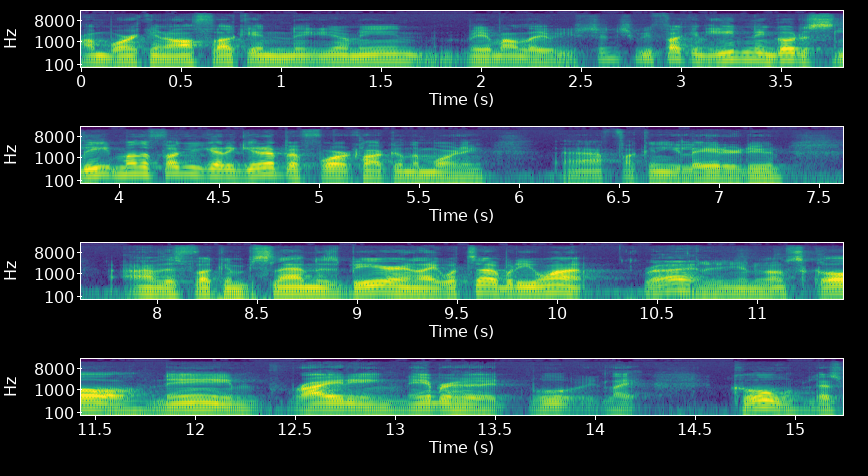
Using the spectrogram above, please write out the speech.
I'm working all fucking, you know what I mean? Maybe I'm like, shouldn't you be fucking eating and go to sleep, motherfucker? You got to get up at four o'clock in the morning. Ah, fucking eat later, dude. I have this fucking slam this beer and like, what's up? What do you want? Right. You know, skull, name, writing, neighborhood. Ooh, like, cool. Let's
